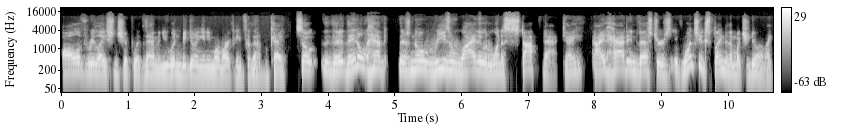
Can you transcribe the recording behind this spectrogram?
all of relationship with them and you wouldn't be doing any more marketing for them. Okay. So they don't have, there's no reason why they would want to stop that. Okay. I've had investors, if once you explain to them what you're doing, like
